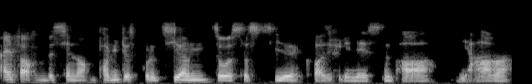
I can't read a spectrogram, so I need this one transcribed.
einfach ein bisschen noch ein paar Videos produzieren. So ist das Ziel quasi für die nächsten paar Jahre.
